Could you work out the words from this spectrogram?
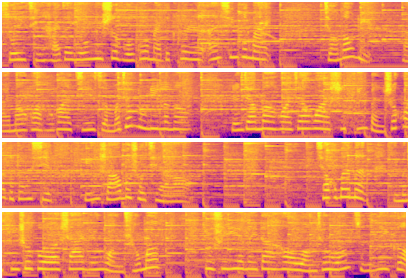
所以，请还在犹豫是否购买的客人安心购买。讲道理，买漫画和画集怎么就努力了呢？人家漫画家画师凭本事画的东西，凭啥不收钱啊？小伙伴们，你们听说过杀人网球吗？就是业内代号“网球王子”的那个。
